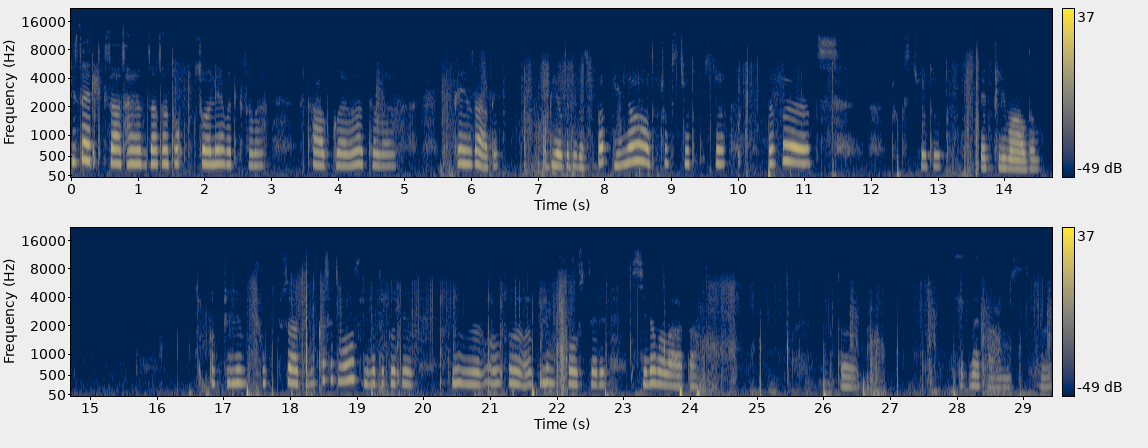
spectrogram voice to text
Biz de ettik zaten. Zaten tokluk söyleyemedik sana. Aldıklarını akıllı. Köpeğimizi aldık. Bir yılda bir gözüm. Bak dünya aldık. Çok istiyordunuz ya. Evet. Çok istiyorduk. Ve film aldım. O film çok güzel film. Kasetim ama filme takılıyorum. Bilmiyorum ama sonra film posteri sinemalarda. Burada ekmek almışsın.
